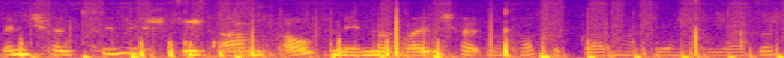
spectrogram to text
wenn ich halt ziemlich spät aufnehme, weil ich halt noch Hausaufgaben hatte und so weiter,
